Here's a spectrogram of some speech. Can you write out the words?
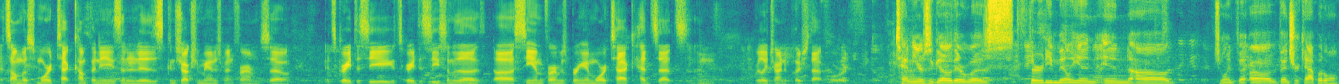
it's almost more tech companies than it is construction management firms. So it's great to see. It's great to see some of the uh, CM firms bring in more tech headsets and really trying to push that forward. 10 years ago, there was 30 million in uh, joint uh, venture capital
